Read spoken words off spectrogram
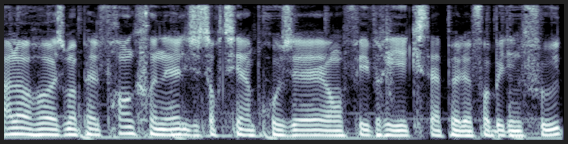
Alors, euh, je m'appelle Franck Renel, j'ai sorti un projet en février qui s'appelle Forbidden Fruit.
